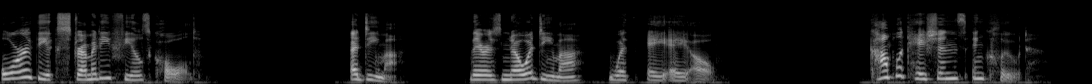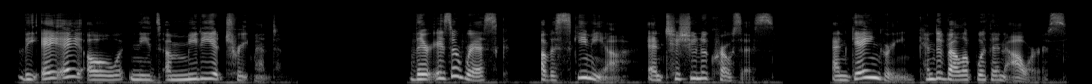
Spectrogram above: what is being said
or the extremity feels cold. Edema. There is no edema with AAO. Complications include the AAO needs immediate treatment. There is a risk of ischemia and tissue necrosis, and gangrene can develop within hours.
